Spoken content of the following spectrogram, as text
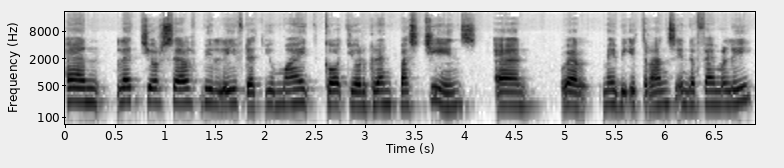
and let yourself believe that you might got your grandpa's genes and well maybe it runs in the family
